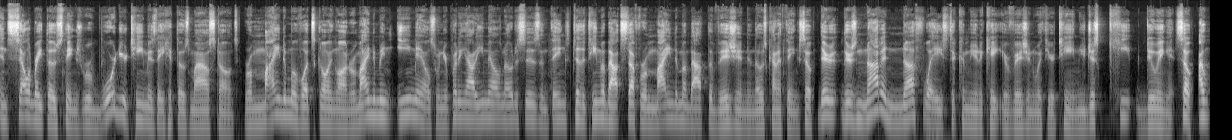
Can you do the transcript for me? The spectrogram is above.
and celebrate those things. Reward your team as they hit those milestones. Remind them of what's going on. Remind them in emails when you're putting out email notices and things to the team about stuff. Remind them about the vision and those kind of things. So there, there's not enough ways to communicate your vision with your team. You just keep doing it. So I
